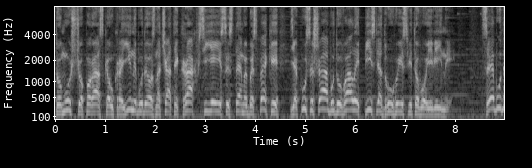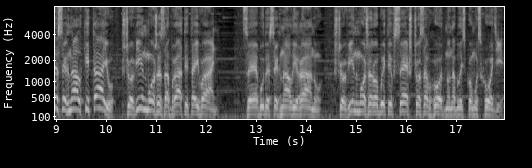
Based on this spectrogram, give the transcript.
Тому що поразка України буде означати крах всієї системи безпеки, яку США будували після Другої світової війни. Це буде сигнал Китаю, що він може забрати Тайвань. Це буде сигнал Ірану, що він може робити все, що завгодно на Близькому Сході.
